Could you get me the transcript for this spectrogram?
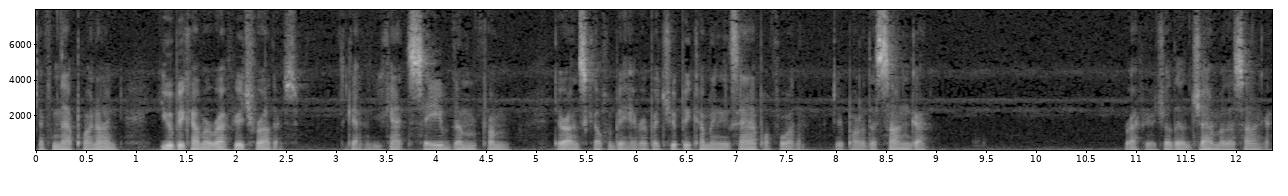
And from that point on, you become a refuge for others. Again, you can't save them from their unskillful behavior, but you become an example for them. You're part of the Sangha, refuge, or the gem of the Sangha.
